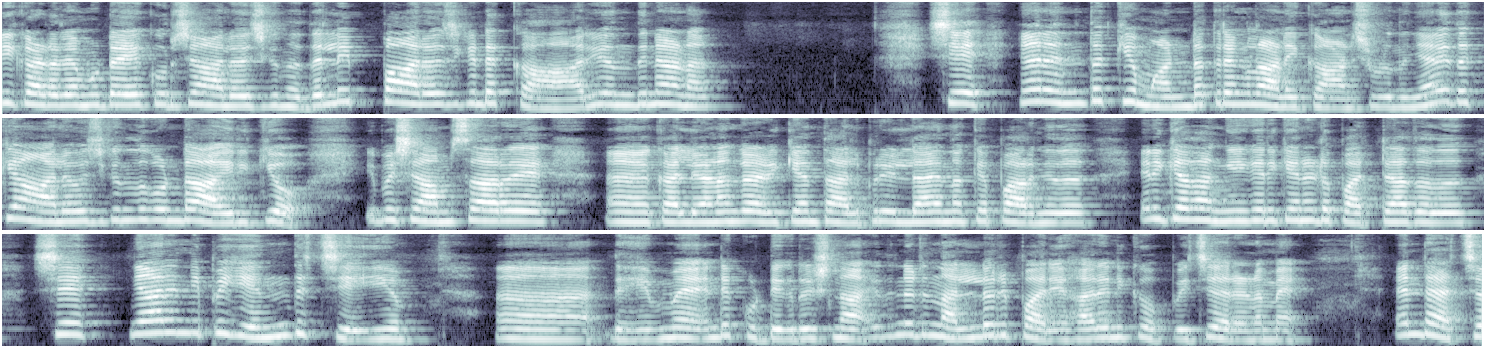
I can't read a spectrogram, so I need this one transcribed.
ഈ കടലമുട്ടയെക്കുറിച്ച് ആലോചിക്കുന്നത്? ഇതെല്ലാം ഇപ്പം ആലോചിക്കേണ്ട കാര്യം എന്തിനാണ്? ശേ ഞാൻ എന്തൊക്കെ മണ്ടത്തരങ്ങളാണ് ഈ കാണിച്ചു വിടുന്നത് ഞാൻ ഇതൊക്കെ ആലോചിക്കുന്നത് കൊണ്ടായിരിക്കോ? ഇപ്പോൾ ശ്യാം സാറെ കല്യാണം കഴിക്കാൻ താല്പര്യമില്ല എന്നൊക്കെ പറഞ്ഞത് എനിക്കത് അംഗീകരിക്കാനായിട്ട് പറ്റാത്തത്. ശേ ഞാൻ ഇനിയിപ്പോൾ എന്ത് ചെയ്യും? ദൈവമേ എന്റെ കുട്ടി കൃഷ്ണ ഇതിനൊരു നല്ലൊരു പരിഹാരം എനിക്ക് ഒപ്പിച്ചു തരണമേ. എന്റെ അച്ഛ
